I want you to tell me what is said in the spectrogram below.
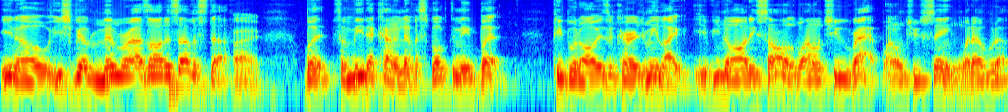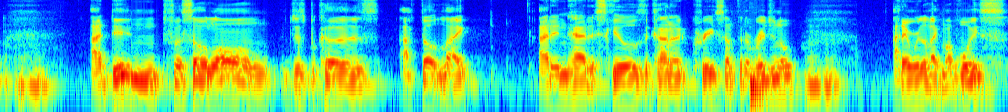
you know, you should be able to memorize all this other stuff. Right. But for me, that kind of never spoke to me. But people would always encourage me, like, if you know all these songs, why don't you rap? Why don't you sing? Whatever, whatever. I didn't for so long just because I felt like I didn't have the skills to kind of create something original. I didn't really like my voice.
